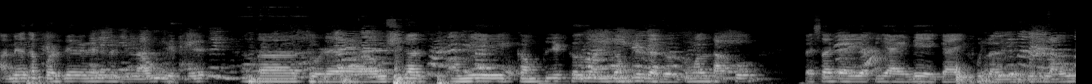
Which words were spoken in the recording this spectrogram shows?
आम्ही आता पडदे वगैरे सगळे लावून घेतले. आता थोड्या उशिरात आम्ही कंप्लीट करू आणि कंप्लीट झाल्यावर तुम्हाला दाखवू. कसा काही आपली आयडिया आहे काय फुलं वगैरे कुठे लावू?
